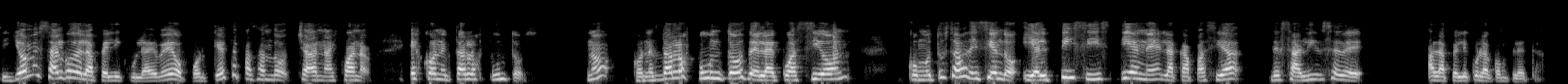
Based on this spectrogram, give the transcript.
si yo me salgo de la película y veo por qué está pasando Chana y Juana, es conectar los puntos, ¿no? Conectar los puntos de la ecuación, como tú estabas diciendo, y el Piscis tiene la capacidad de salirse de a la película completa,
